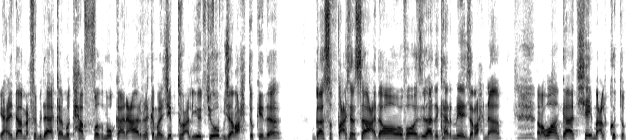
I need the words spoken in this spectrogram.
يعني دامع في البداية كان متحفظ مو كان عارف لكن لما جبته على اليوتيوب جرحته كذا. قال 16 ساعة دوام وفوزي لا تقهرني جرحناه روان قالت شيء مع الكتب.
